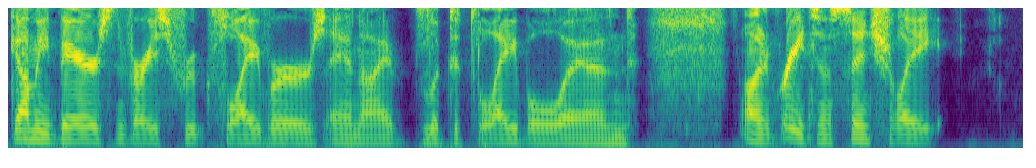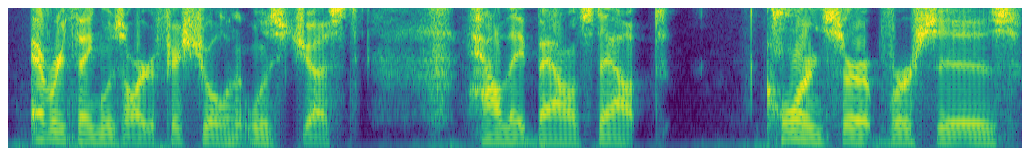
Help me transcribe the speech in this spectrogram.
gummy bears and various fruit flavors, and I looked at the label and on ingredients, and essentially everything was artificial, and it was just how they balanced out corn syrup versus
